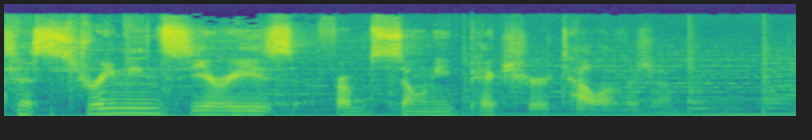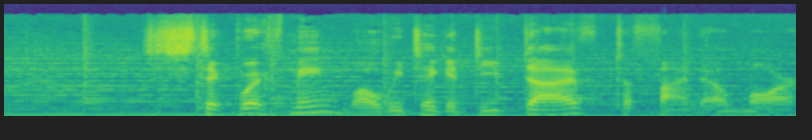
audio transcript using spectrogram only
to streaming series from Sony Picture Television. Stick with me while we take a deep dive to find out more.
